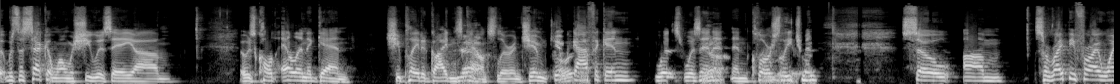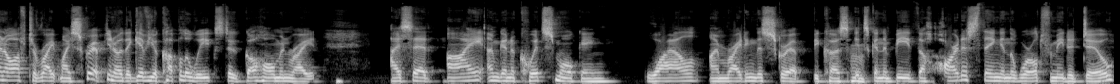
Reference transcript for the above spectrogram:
it was the second one where she was a, um, it was called Ellen Again. She played a guidance yeah. counselor, and Jim Jim oh, Gaffigan was was in yeah. it, and Cloris Leachman. So, um, so right before I went off to write my script, you know, they give you a couple of weeks to go home and write. I said, I am going to quit smoking while I'm writing the script because hmm. it's going to be the hardest thing in the world for me to do.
